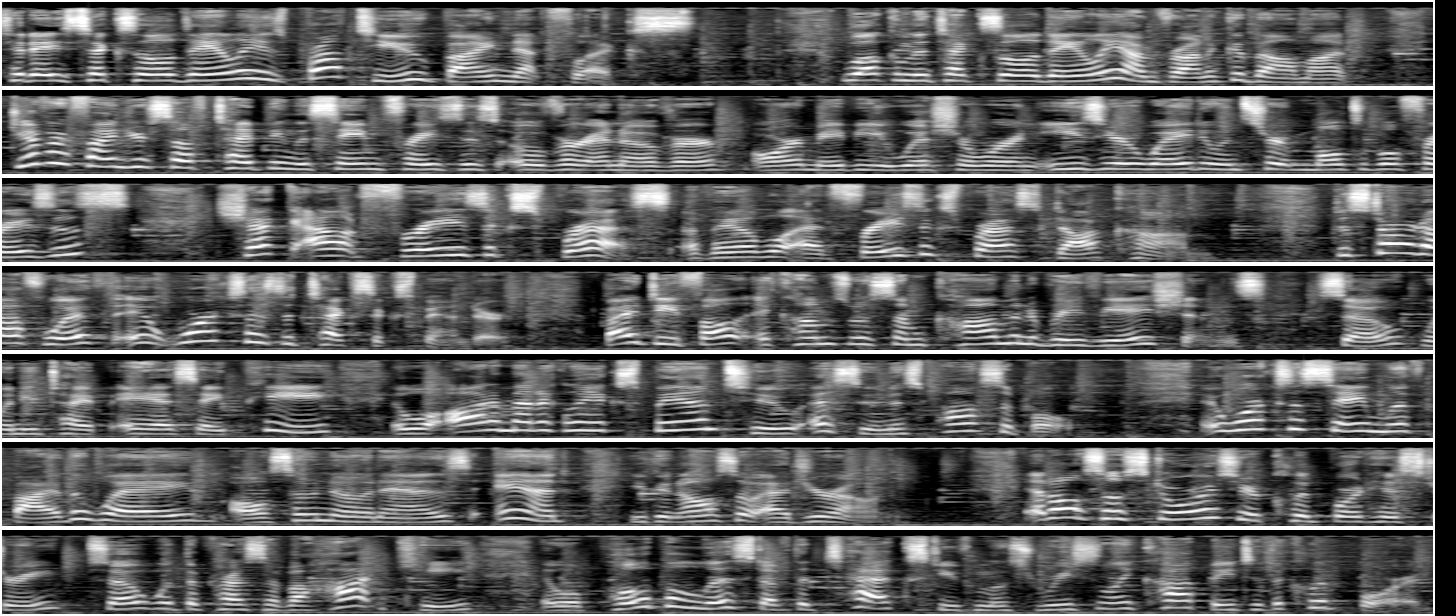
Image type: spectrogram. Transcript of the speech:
Today's Tekzilla Daily is brought to you by Netflix. Welcome to Tekzilla Daily. I'm Veronica Belmont. Do you ever find yourself typing the same phrases over and over? Or maybe you wish there were an easier way to insert multiple phrases? Check out Phrase Express, available at phraseexpress.com. To start off with, it works as a text expander. By default, it comes with some common abbreviations. So when you type ASAP, it will automatically expand to as soon as possible. It works the same with by the way, also known as, and you can also add your own. It also stores your clipboard history, so with the press of a hotkey, it will pull up a list of the text you've most recently copied to the clipboard.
